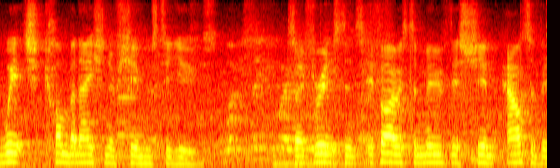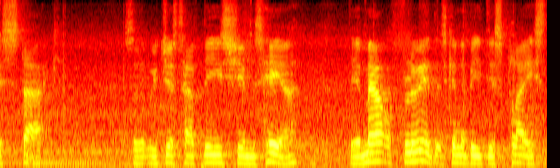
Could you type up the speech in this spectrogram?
which combination of shims to use. So for instance, if I was to move this shim out of this stack so that we just have these shims here, the amount of fluid that's going to be displaced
